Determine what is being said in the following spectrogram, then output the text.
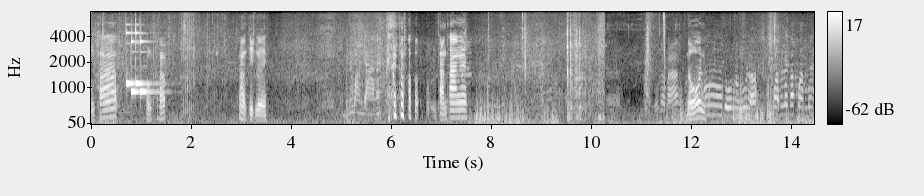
ของครับของครับอ้าวติดเลย ผมไม่ได้วางยานะ สามทางไงโดนอ๋อโดนฝั่งนู้นเหรอ ปล่อยมันเลยครับ ปล่อยมันเลย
